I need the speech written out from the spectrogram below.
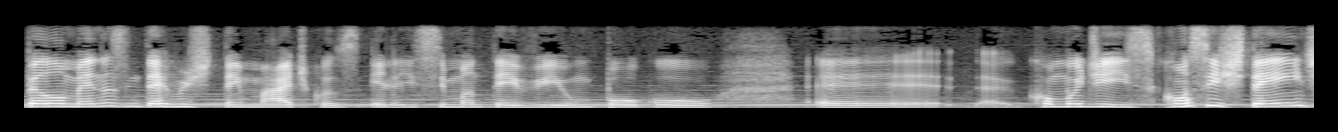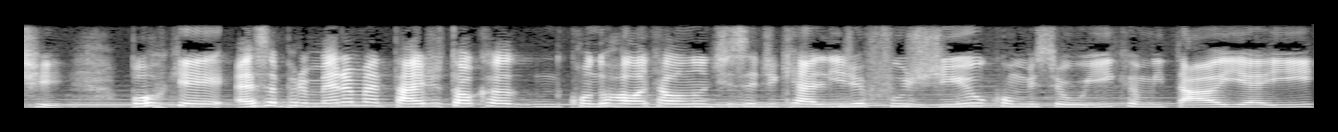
pelo menos em termos de temáticos, ele se manteve um pouco, é, como diz, consistente. Porque essa primeira metade toca quando rola aquela notícia de que a Lídia fugiu com o Mr. Wickham e tal. E aí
